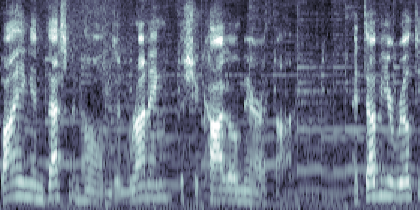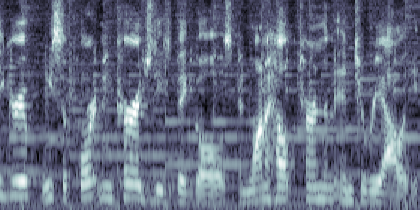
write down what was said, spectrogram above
buying investment homes, and running the Chicago Marathon. At W Realty Group, we support and encourage these big goals and want to help turn them into reality.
